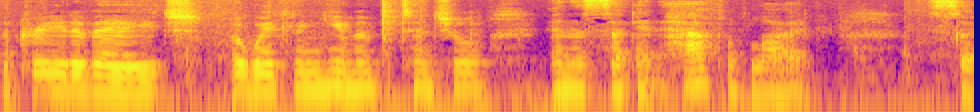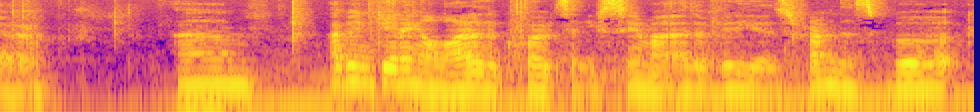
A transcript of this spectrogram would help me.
The Creative Age, Awakening Human Potential in the Second Half of Life. So, um, I've been getting a lot of the quotes that you see in my other videos from this book.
